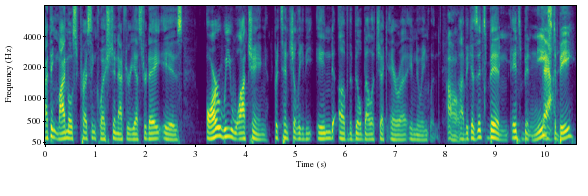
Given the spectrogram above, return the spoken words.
I think my most pressing question after yesterday is: Are we watching potentially the end of the Bill Belichick era in New England? Oh, uh, because it's been it's been needs bad. to be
